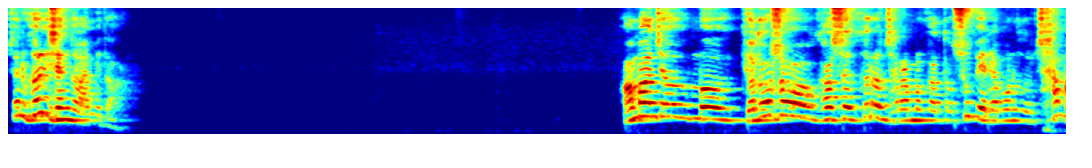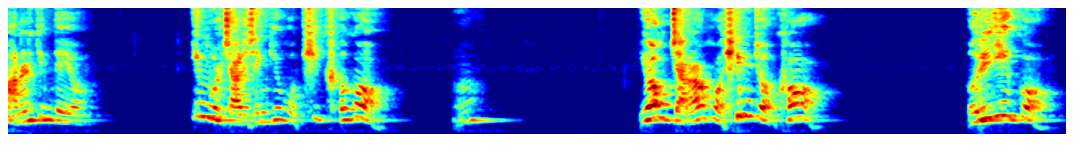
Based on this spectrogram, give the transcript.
저는 그렇게 생각합니다. 아마 저 뭐 교도소 가서 그런 사람을 갖다 수배해 보는 것도 참 많을 긴데요. 인물 잘생기고 키 크고 어? 욕 잘하고 힘 좋고 어리 있고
